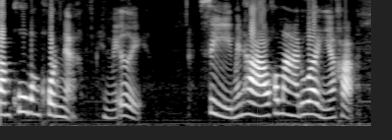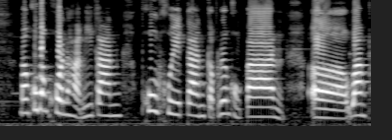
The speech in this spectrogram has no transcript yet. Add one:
บางคู่บางคนเนี่ยเห็นไหมเอ่ยสี่ไม้เท้าเข้ามาด้วยอย่างเงี้ยค่ะ บางคู่บางคนนะคะมีการพูดคุยกันกับเรื่องของการวางแผ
